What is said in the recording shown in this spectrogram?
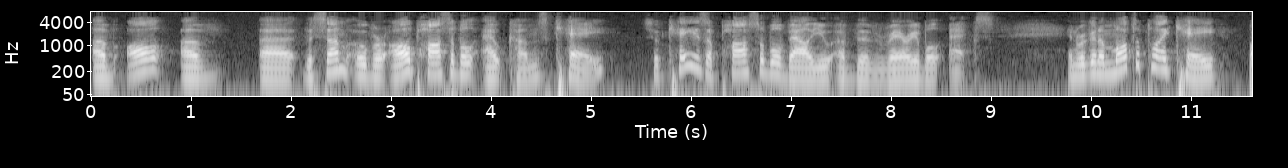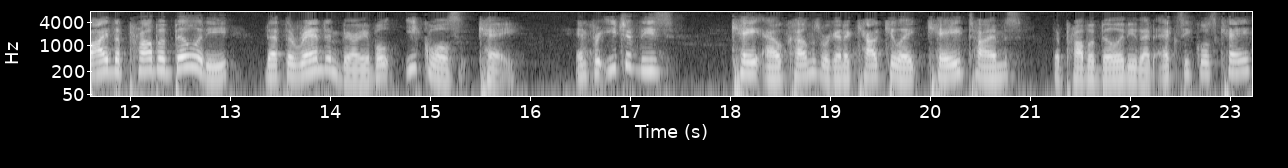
of all of uh, the sum over all possible outcomes k. So k is a possible value of the variable x. And we're going to multiply k by the probability that the random variable equals k. And for each of these k outcomes, we're going to calculate k times the probability that x equals k,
